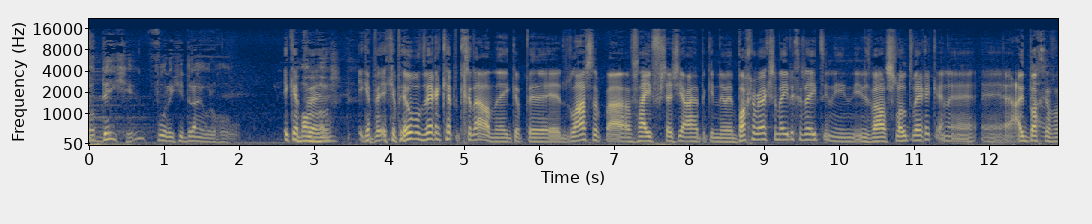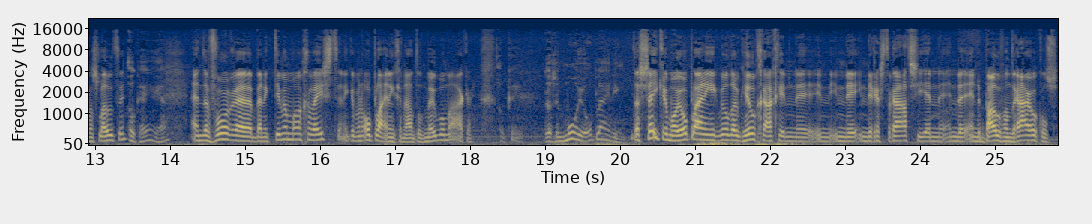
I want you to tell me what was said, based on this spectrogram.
Wat deed je voordat je draaiorgel ik, heb, eh, ik, heb, ik heb heel wat werk heb ik gedaan. Ik heb, eh, de laatste paar, vijf, zes jaar heb ik in de baggerwerkzaamheden gezeten. In, in het waar slootwerk en eh, eh, uitbaggeren van sloten. Oké, ja. En daarvoor eh, ben ik timmerman geweest. En ik heb een opleiding gedaan tot meubelmaker. Oké. Dat is een mooie opleiding. Dat is zeker een mooie opleiding. Ik wilde ook heel graag in, eh, in, in, de, in de restauratie en, en, de, en de bouw van draaiorgels.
